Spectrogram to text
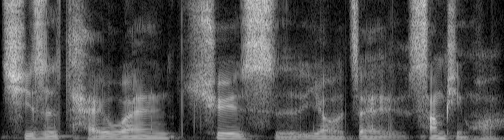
其实台湾确实要在商品化，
